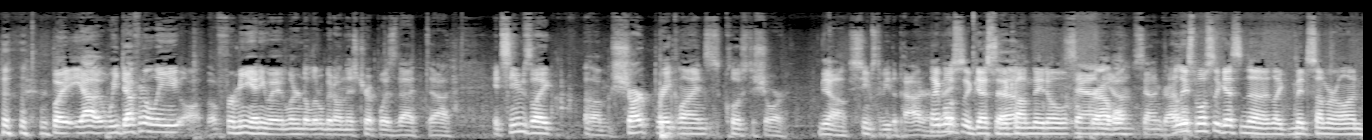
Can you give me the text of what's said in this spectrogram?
but yeah, we definitely, uh, for me anyway, learned a little bit on this trip was that uh, it seems like um, sharp break lines close to shore Yeah. seems to be the pattern. Like right? most of the guests when they Sand. come, they know. sand, gravel. yeah, sand gravel. At least most of the guests in the like midsummer on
